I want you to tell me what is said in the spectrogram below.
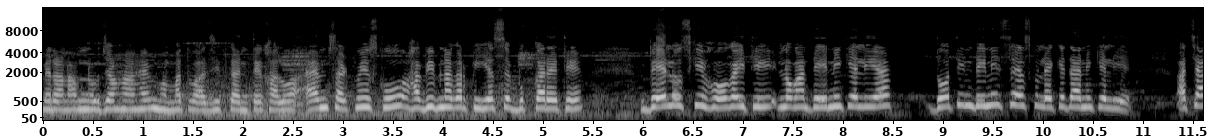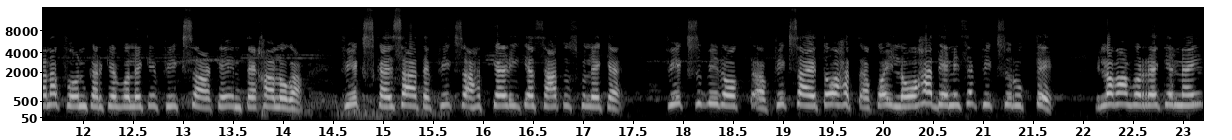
मेरा नाम नूरजहाँ है मोहम्मद वाजिद का इंतकाल हुआ। एम सेट में इसको हबीब नगर पीएस से बुक करे थे। बेल उसकी हो गई थी लोग देने के लिए दो तीन दिन ही से उसको लेके जाने के लिए। अचानक फ़ोन करके बोले कि फ़िक्स आके इंतकाल होगा। फ़िक्स कैसा आते फिक्स हथकड़ी के साथ उसको लेके। फिक्स भी रोक फिक्स आए तो हथ, कोई लोहा देने से फिक्स रुकते। लोग बोल रहे कि नहीं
